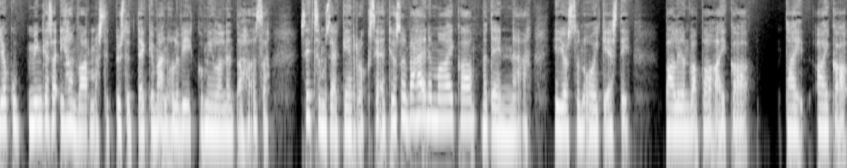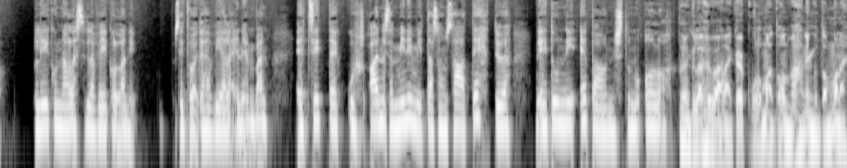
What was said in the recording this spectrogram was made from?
joku, minkä sä ihan varmasti pystyt tekemään, oli viikko millainen tahansa. Sitten semmoisia kerroksia, että jos on vähän enemmän aikaa, mä teen nää. Ja jos on oikeasti paljon vapaa-aikaa tai aikaa liikunnalle sillä viikolla, niin sit voi tehdä vielä enemmän. Et sitten kun aina se minimitason saa tehtyä, niin ei tule niin epäonnistunut olo. Tuo on kyllä hyvä näkökulma, että on vähän niin kuin tuommoinen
